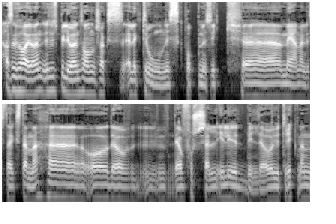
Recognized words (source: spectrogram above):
Altså hun, en, hun, spiller jo en sånn slags elektronisk popmusikk eh, med en veldig sterk stemme. Eh, og det er, jo, det er, jo, forskjell i lydbilde og uttrykk, men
